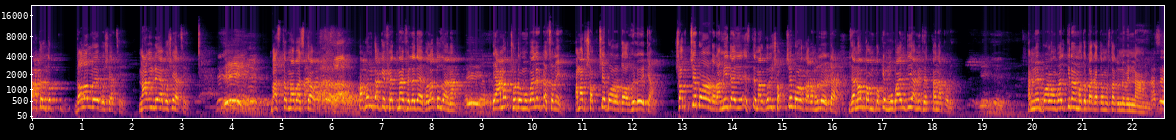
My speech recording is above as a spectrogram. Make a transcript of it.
বাতিল তো ডলার লয়ে বসে আছে, নারী লয়ে বসে আছে। বাস্তব না বাস্তব? কখন তাকে ফেতনায় ফেলে দেয় বলা তো যায় না আমার ছোট মোবাইলের পেছনে আমার সবচেয়ে বড় ডর হলো এটা। সবচেয়ে বড় ডর। আমি এটা ইস্তেমাল করি সবচেয়ে বড় কারণ হলো এটা। যেন কমপক্ষে মোবাইল দিয়ে আমি ফেতনা না পড়ি। আপনি বড় মোবাইল কেনার মতো টাকা তো মোস্তাকুর নবীন নাই। আছে।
